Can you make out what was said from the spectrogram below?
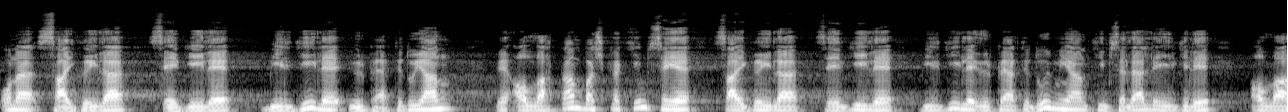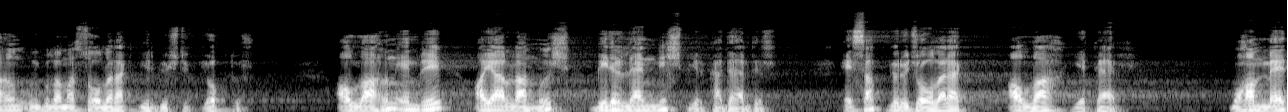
ona saygıyla, sevgiyle, bilgiyle ürperti duyan ve Allah'tan başka kimseye saygıyla, sevgiyle, bilgiyle ürperti duymayan kimselerle ilgili Allah'ın uygulaması olarak bir güçlük yoktur. Allah'ın emri ayarlanmış, belirlenmiş bir kaderdir. Hesap görücü olarak Allah yeter. Muhammed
